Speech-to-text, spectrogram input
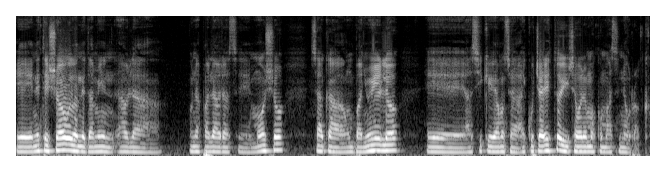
eh, en este show donde también habla unas palabras eh, Moyo, saca un pañuelo, eh, así que vamos a escuchar esto y ya volvemos con más No Rock.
